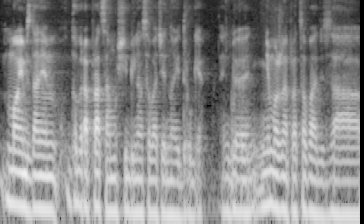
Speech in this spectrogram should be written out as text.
Moim zdaniem dobra praca musi bilansować jedno i drugie. Jakby okay. Nie można pracować za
